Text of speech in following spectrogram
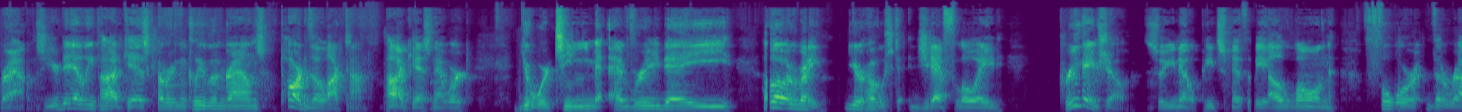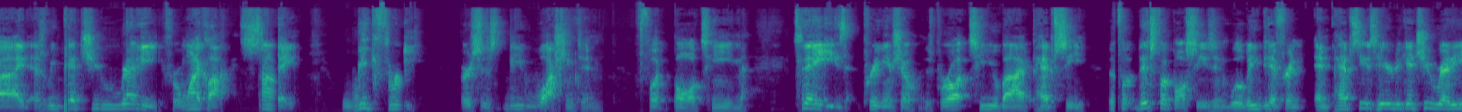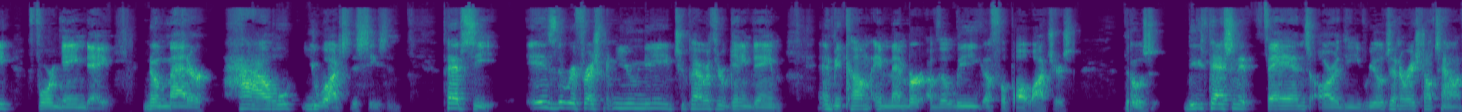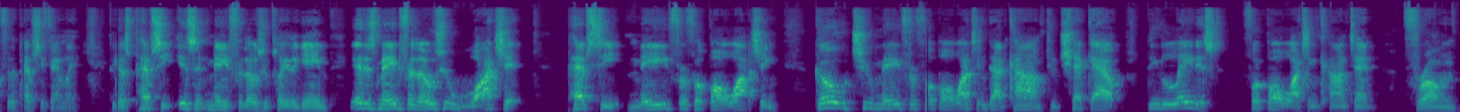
Browns, your daily podcast covering the Cleveland Browns, part of the Locked On Podcast Network, your team every day. Hello, everybody. Your host, Jeff Lloyd. Pre-game show. So you know Pete Smith will be along for the ride as we get you ready for one o'clock Sunday, week three versus the Washington football team. Today's pregame show is brought to you by Pepsi. this football season will be different, and Pepsi is here to get you ready for game day, no matter how you watch the season. Pepsi is the refreshment you need to power through game day and become a member of the League of Football Watchers. Those these passionate fans are the real generational talent for the Pepsi family because Pepsi isn't made for those who play the game. It is made for those who watch it. Pepsi, made for football watching. Go to madeforfootballwatching.com to check out the latest football watching content from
